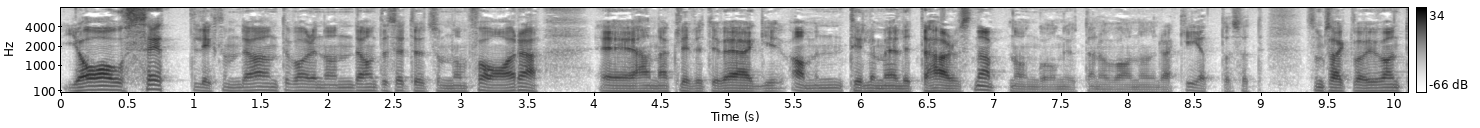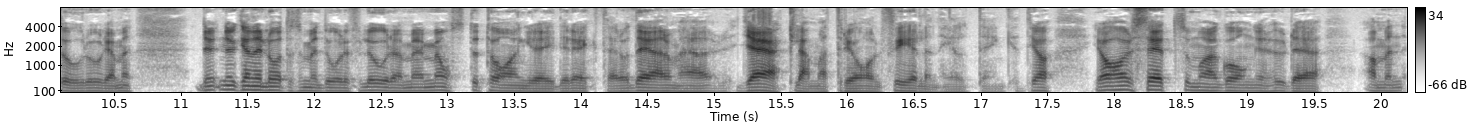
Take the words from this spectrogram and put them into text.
Ja, och sett liksom, det har inte varit någon, det har inte sett ut som någon fara. Eh, han har klivit iväg, ja men till och med lite halvsnabbt någon gång utan att vara någon raket. Då. Så att, som sagt var, vi var inte oroliga. Men det, nu kan det låta som en dålig förlorare, men jag måste ta en grej direkt här. Och det är de här jäkla materialfelen helt enkelt. Jag, jag har sett så många gånger hur det ja, men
